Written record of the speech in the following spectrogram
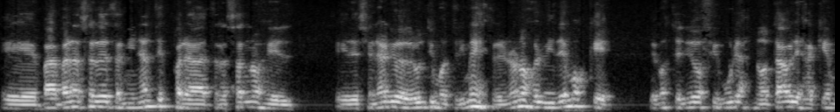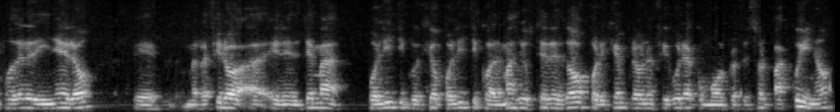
eh, van a ser determinantes para trazarnos el, escenario del último trimestre. No nos olvidemos que hemos tenido figuras notables aquí en Poder de Dinero, eh, me refiero en el tema político y geopolítico, además de ustedes dos, por ejemplo, una figura como el profesor Pascuino,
